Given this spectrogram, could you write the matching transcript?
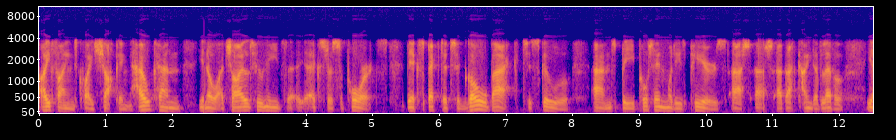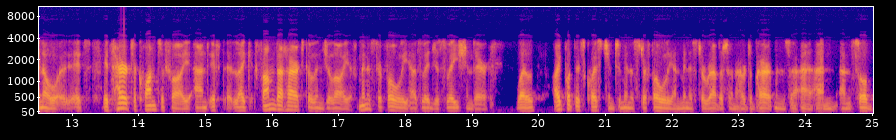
I find, quite shocking. How can you know a child who needs uh, extra supports be expected to go back to school and be put in with his peers at, at, at that kind of level. You know, it's it's hard to quantify. And if, like, from that article in July, if Minister Foley has legislation there, well, I put this question to Minister Foley and Minister Rabbitte and her departments and, and, and sub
